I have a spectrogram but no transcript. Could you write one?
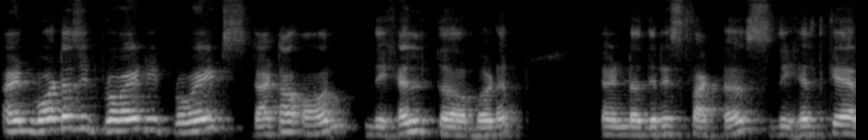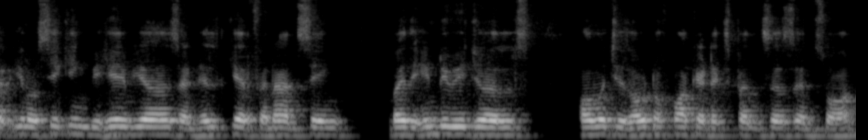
And what does it provide? It provides data on the health burden and the risk factors, the healthcare, you know, seeking behaviors and healthcare financing by the individuals, how much is out-of-pocket expenses, and so on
